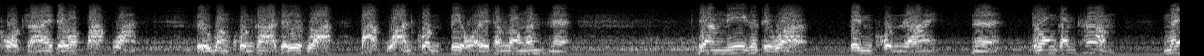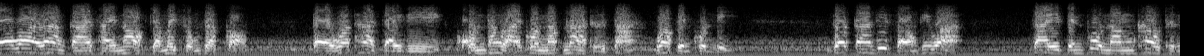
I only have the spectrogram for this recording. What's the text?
โหดร้ายแต่ว่าปากหวาน หรือบางคนก็อาจจะเรียกว่า ปากหวานก้นเปรี้ยวอะไรทำนองนั้นนะอย่างนี้ก็ถือว่าเป็นคนร้ายนะตรงกันข้าม แม้ว่าร่างกายภายนอกจะไม่สมประกอบ แต่ว่าถ้าใจดีคนทั้งหลายคนนับหน้าถือตาว่าเป็นคนดี ประการที่สองที่ว่า ใจเป็นผู้นำเข้าถึง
